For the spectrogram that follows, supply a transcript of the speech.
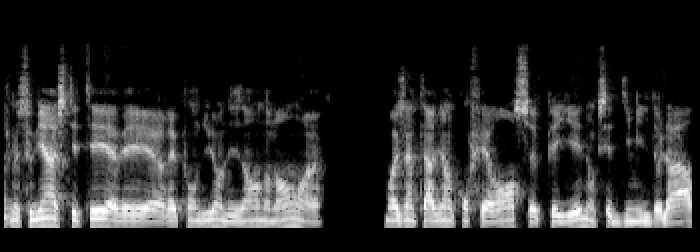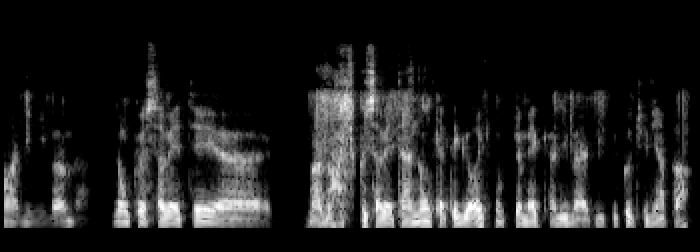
je me souviens, HTT avait répondu en disant non, non moi, j'interviens en conférence payée, donc c'est 10 000 dollars minimum. Donc, euh, ça avait été, euh, bah, du coup, ça avait été un non catégorique. Donc, le mec a dit, bah, du coup, tu viens pas.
